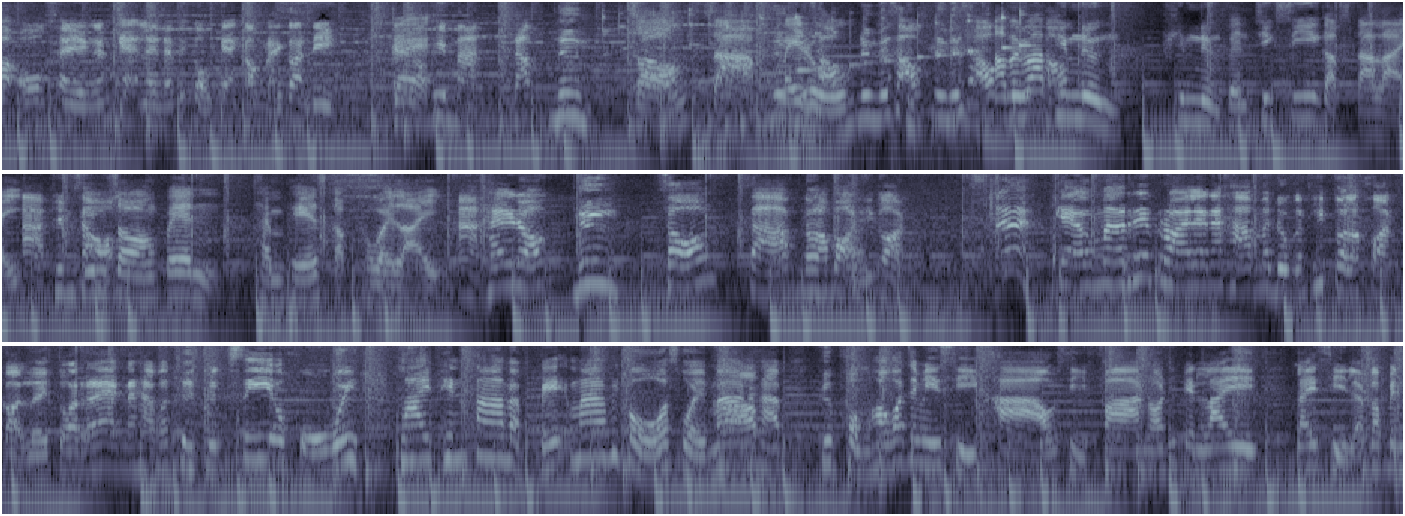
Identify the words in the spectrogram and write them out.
อโอเค งั้นแกะเลยนะพี่โกแกะกล่องไหนก่อนดีแกะกล่องพิมพ์มา นับหนึ่งสองสามหนึ่งไม่รู้ หนึ่งหรือสองหนึ่งหรือสองๆเอาเป็นว่าพิมพ์หนึ่งพิมพ์หนึ่งเป็นทิกซี่กับสตาร์ไลท์อะพิมพ์สพิอมงพ์สองเป็นเทมเพสกับทวายไลท์อะให้น้องหนึ่งสองสามน้องๆบอกอันนี้ก่อนอะ แกะออกมาเรียบร้อยแล้วนะครับมาดูกันที่ตัวละครก่อนเลยตัวแรกนะครับก็คือทริกซี่โอ้โหลายเพ้นตาแบบเป๊ะมากพี่โกสวยมากนะครับ คือผมเขาก็จะมีสีขาวสีฟ้าเนาะที่เป็นไล่ไล่สีแล้วก็เป็น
